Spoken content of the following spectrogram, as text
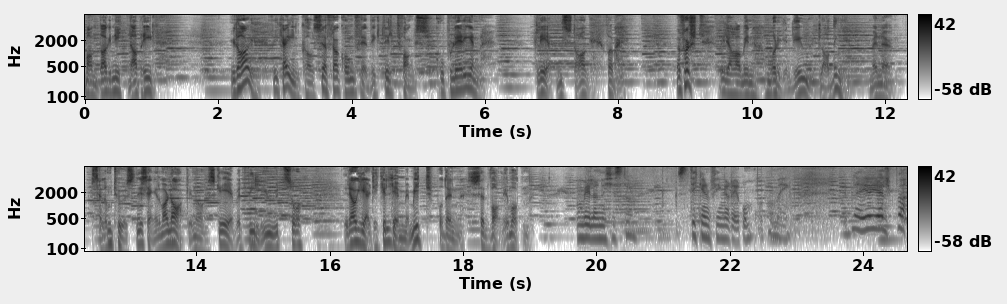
mandag 19. april. I dag fikk jeg innkallelse fra kong Fredrik til tvangskopuleringen. Gledens dag for meg. Men først vil jeg ha min morgenlige utladning. Men eh, selv om tøsen i sengen var naken og skrevet villig ut, så reagerte ikke lemmet mitt på den sedvanlige måten. Vil han ikke stå? Stikk en finger i rumpa på meg. Jeg pleier å hjelpe.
